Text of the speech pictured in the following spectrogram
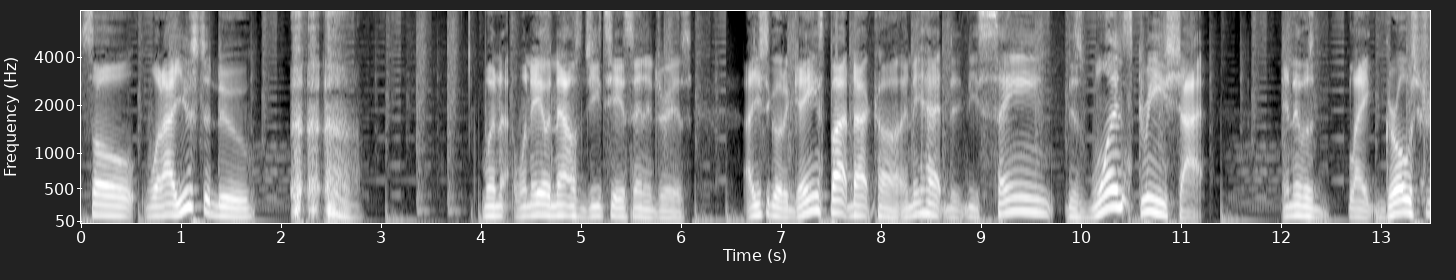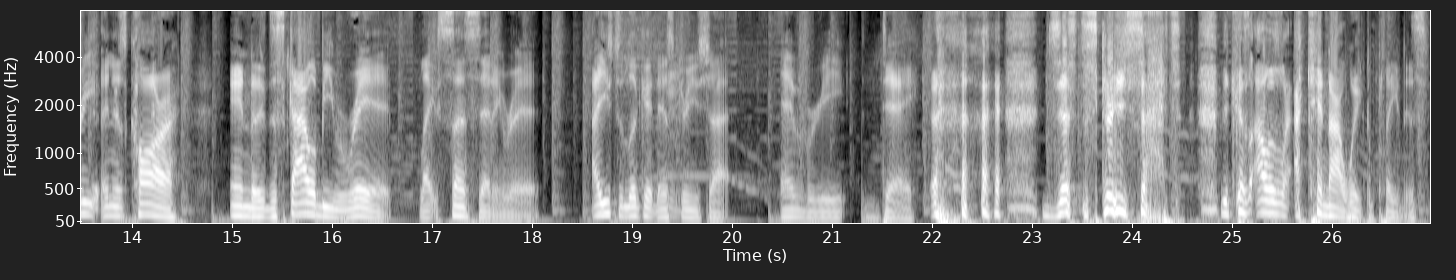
So what I used to do when when they announced GTA San Andreas, I used to go to GameSpot.com and they had the, the same this one screenshot, and it was like Grove Street in his car, and the, the sky would be red, like sunsetting red. I used to look at that screenshot every day, just the screenshot, because I was like, I cannot wait to play this.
